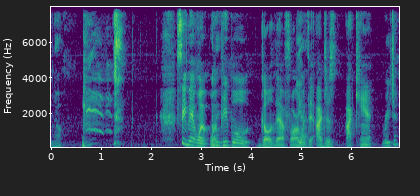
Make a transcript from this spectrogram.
no. See, man, when when mean- people go that far Yeah. with it, I just I can't. Reaching?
